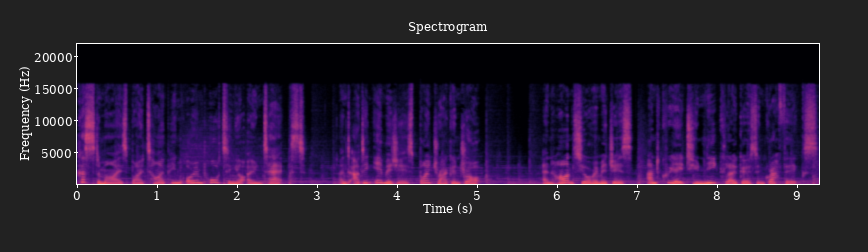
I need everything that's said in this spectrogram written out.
Customise by typing or importing your own text and adding images by drag and drop. Enhance your images and create unique logos and graphics,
